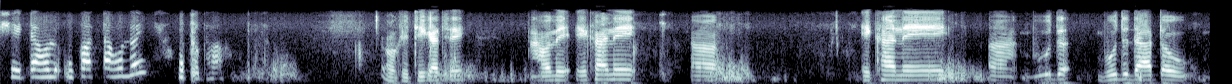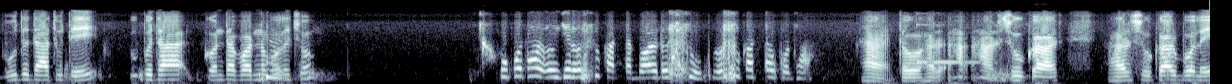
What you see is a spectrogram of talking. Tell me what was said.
সেটা হলো উকারটা হলোই উপধা। ওকে ঠিক আছে। তাহলে এখানে এখানে বুধ বুধ ধাতু বুধ ধাতুতে উপধা কোনটা বর্ণ বলেছ? উপধা ওই যে রসুকারটা বড় রসু রসুকারটা উপধা। হ্যাঁ তো হর্ষুকার হর্ষুকার বলে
